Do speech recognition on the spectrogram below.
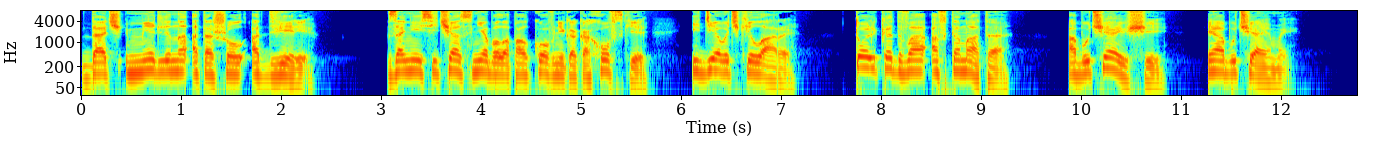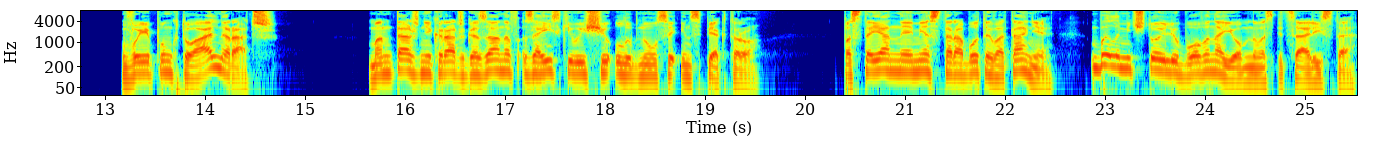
Дач медленно отошел от двери. За ней сейчас не было полковника Каховски и девочки Лары. Только два автомата. Обучающий и обучаемый. «Вы пунктуальны, Радж?» Монтажник Радж Газанов заискивающе улыбнулся инспектору. Постоянное место работы в Атане было мечтой любого наемного специалиста.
